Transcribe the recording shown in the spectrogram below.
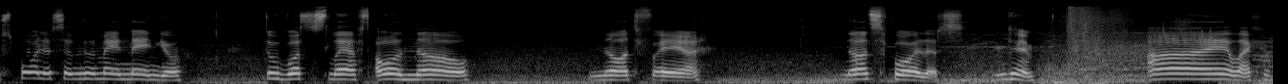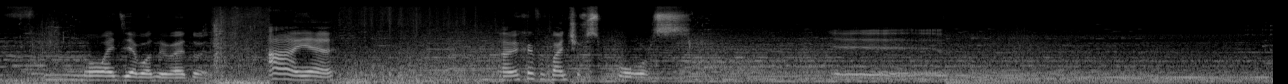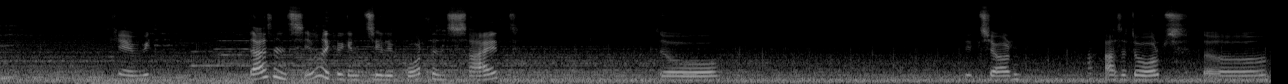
Spoilers in the main menu. Two bosses left. Oh no. Not fair. Not spoilers. Okay. I like have no idea what we were doing. Ah, yeah. Now we have a bunch of spores. Yeah. Okay, we doesn't seem like we can teleport inside to return as it orbs, so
